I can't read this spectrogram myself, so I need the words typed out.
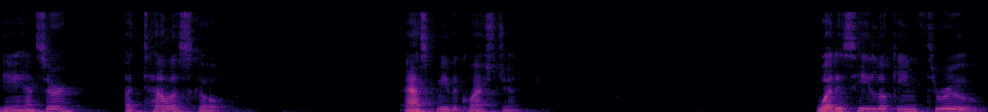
The answer, a telescope. Ask me the question. What is he looking through?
